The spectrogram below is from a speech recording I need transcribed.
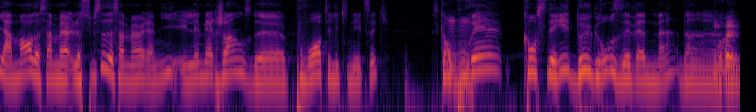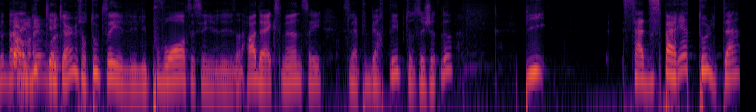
La mort de sa mère, le suicide de sa meilleure amie et l'émergence de pouvoirs télékinétiques. Ce qu'on Mhm. pourrait considérer deux gros événements dans, Ouais, dans quand la vie même, de quelqu'un. Surtout, les, les pouvoirs, c'est les affaires de X-Men, c'est la puberté, puis toutes ces shit-là. Puis, ça disparaît tout le temps.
